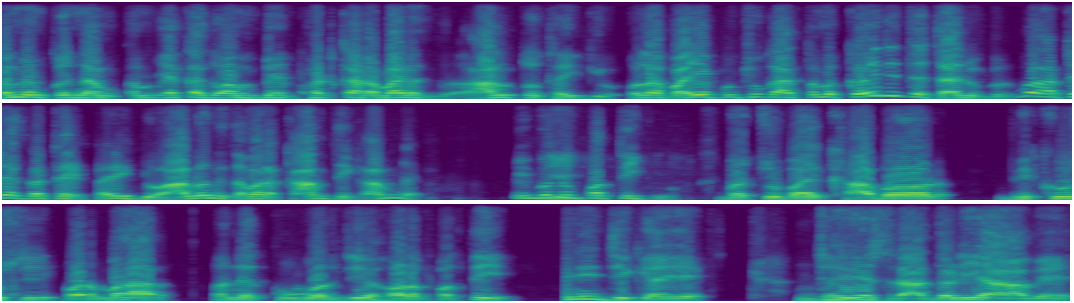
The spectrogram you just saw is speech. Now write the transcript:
તમે એમ કરીને આમ આમ એકાદો આમ બે ફટકારા મારે હાલતું થઈ ગયું. ઓલા ભાઈએ પૂછ્યું કે આ તમે કઈ રીતે ચાલુ કર્યું? અઠે ગઠે થઈ ગયું. હાલો ને તમારા કામથી કામ ને. એ બધું. પતી ગયું. બચુભાઈ ખાબડ ભીખુસિંહ પરમાર અને કુંવરજી હળપતિ. એની જગ્યાએ જયેશ રાદડિયા આવે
